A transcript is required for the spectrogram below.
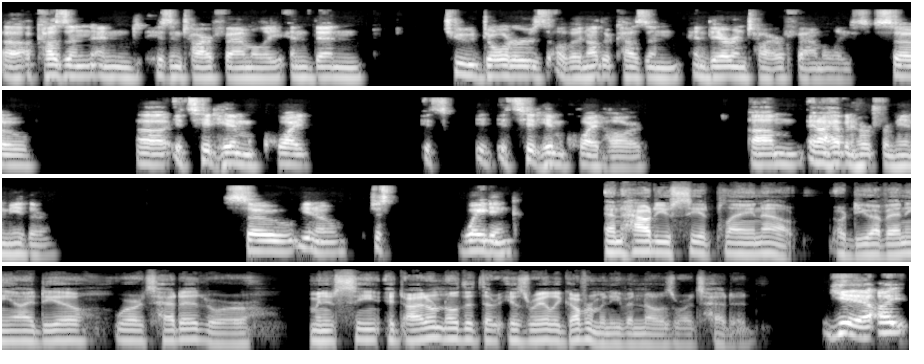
uh, a cousin and his entire family, and then two daughters of another cousin and their entire families. So uh, it's hit him quite. It's it, it's hit him quite hard, um, and I haven't heard from him either. So, you know, just waiting. And how do you see it playing out? Or do you have any idea where it's headed? Or, I mean, it seems, it, I don't know that the Israeli government even knows where it's headed. Yeah, I,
